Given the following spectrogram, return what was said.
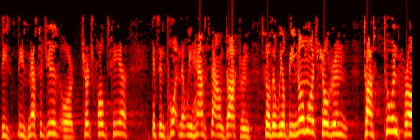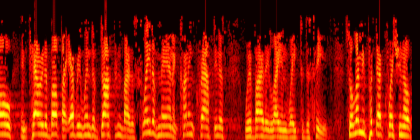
these, these messages or church folks here. It's important that we have sound doctrine so that we'll be no more children tossed to and fro and carried about by every wind of doctrine, by the sleight of man and cunning craftiness, whereby they lay in wait to deceive. So let me put that question out.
